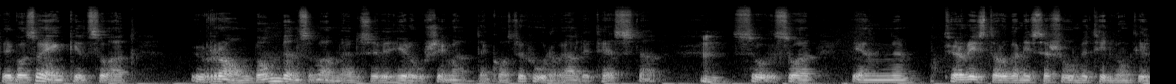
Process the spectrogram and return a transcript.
Det var så enkelt så att uranbomben som användes över Hiroshima, den konstruktionen var aldrig testad. Mm. Så, så att en terroristorganisation med tillgång till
